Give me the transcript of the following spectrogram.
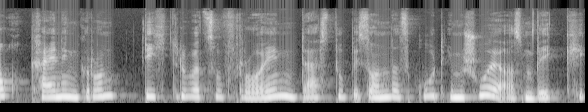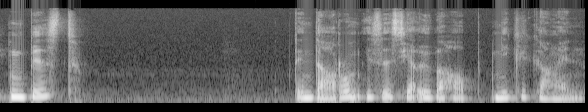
auch keinen Grund, dich darüber zu freuen, dass du besonders gut im Schuhe aus dem Weg kicken bist denn darum ist es ja überhaupt nie gegangen.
